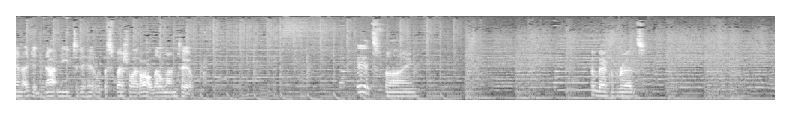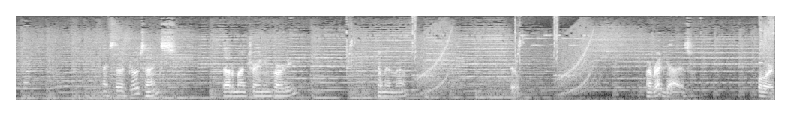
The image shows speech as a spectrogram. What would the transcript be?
And I did not need to hit with a special at all, let alone two. It's fine. Come back with Reds. Up, uh, Gotenks. Out of my training party. Come in. Two. My red guys. Four.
